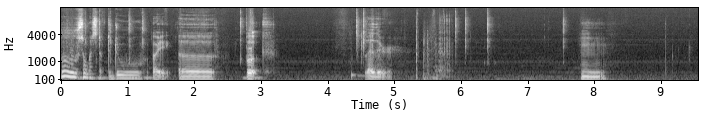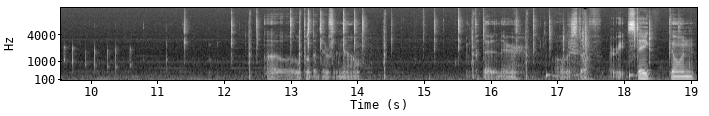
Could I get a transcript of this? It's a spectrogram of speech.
Oh, so much stuff to do. Alright, uh, book. Leather. Hmm. Oh, we'll put that there for now. Put that in there. All this stuff. Alright, steak going.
